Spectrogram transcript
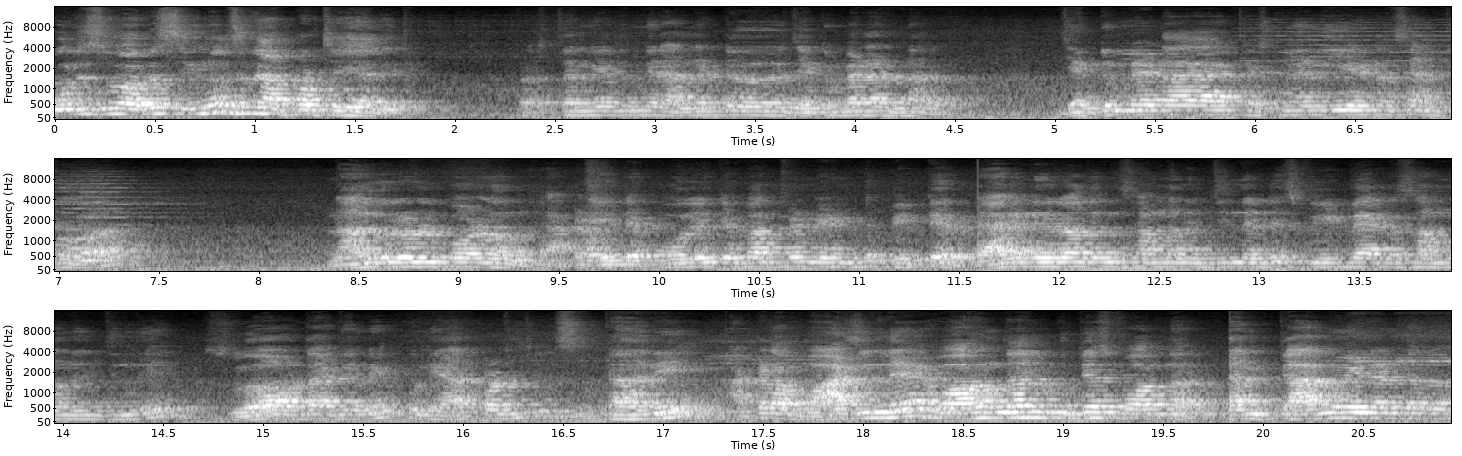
పోలీసు వారు సిగ్నల్స్ని ఏర్పాటు చేయాలి. ప్రస్తుతానికి అయితే మీరు అన్నట్టు జగ్గంపేట అంటున్నారు. జగ్గంపేట కృష్ణా థియేటర్ సెంటర్లో నాలుగు రోడ్లు పోవడం ఉంది. అక్కడైతే పోలీస్ డిపార్ట్మెంట్ ఏంటంటే పెట్టారు. వేగ నిరోధనకు సంబంధించింది అంటే స్పీడ్ బ్రేకర్ సంబంధించింది స్లో అవటానికి కొన్ని ఏర్పాట్లు చేసి కానీ అక్కడ వాటినే వాహనదారులు గుద్దేసిపోతున్నారు దానికి కారణం ఏంటంటారు?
